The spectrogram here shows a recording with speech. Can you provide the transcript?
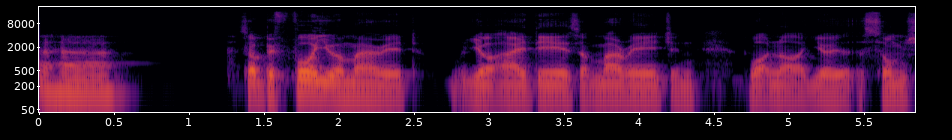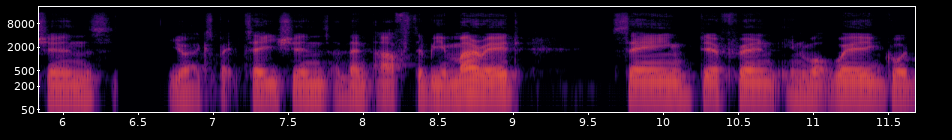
uh, huh. So before you were married, your ideas of marriage and whatnot, your assumptions, your expectations, and then after being married, same, different, in what way, good,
